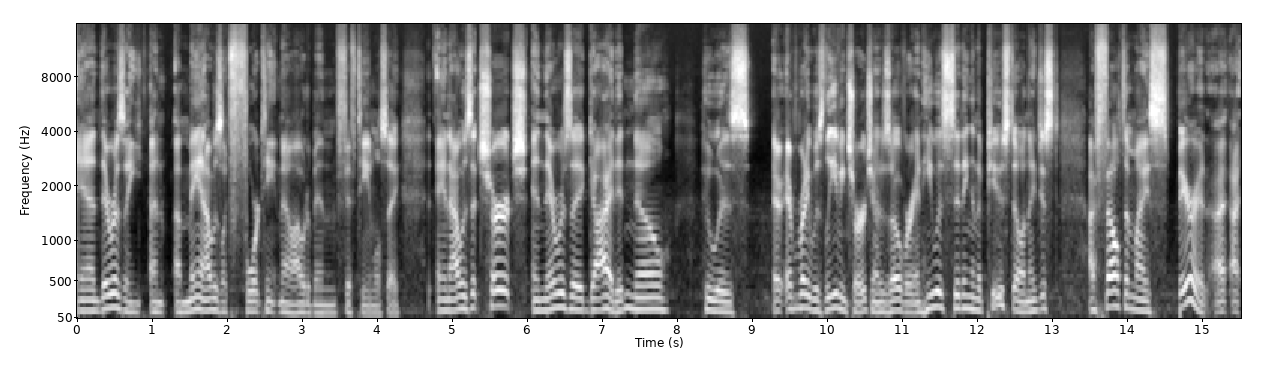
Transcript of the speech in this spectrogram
And there was a a man. I was like 14. No, I would have been 15. We'll say. And I was at church, and there was a guy I didn't know who was. Everybody was leaving church, and it was over, and he was sitting in the pew still. And I just, I felt in my spirit. I,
